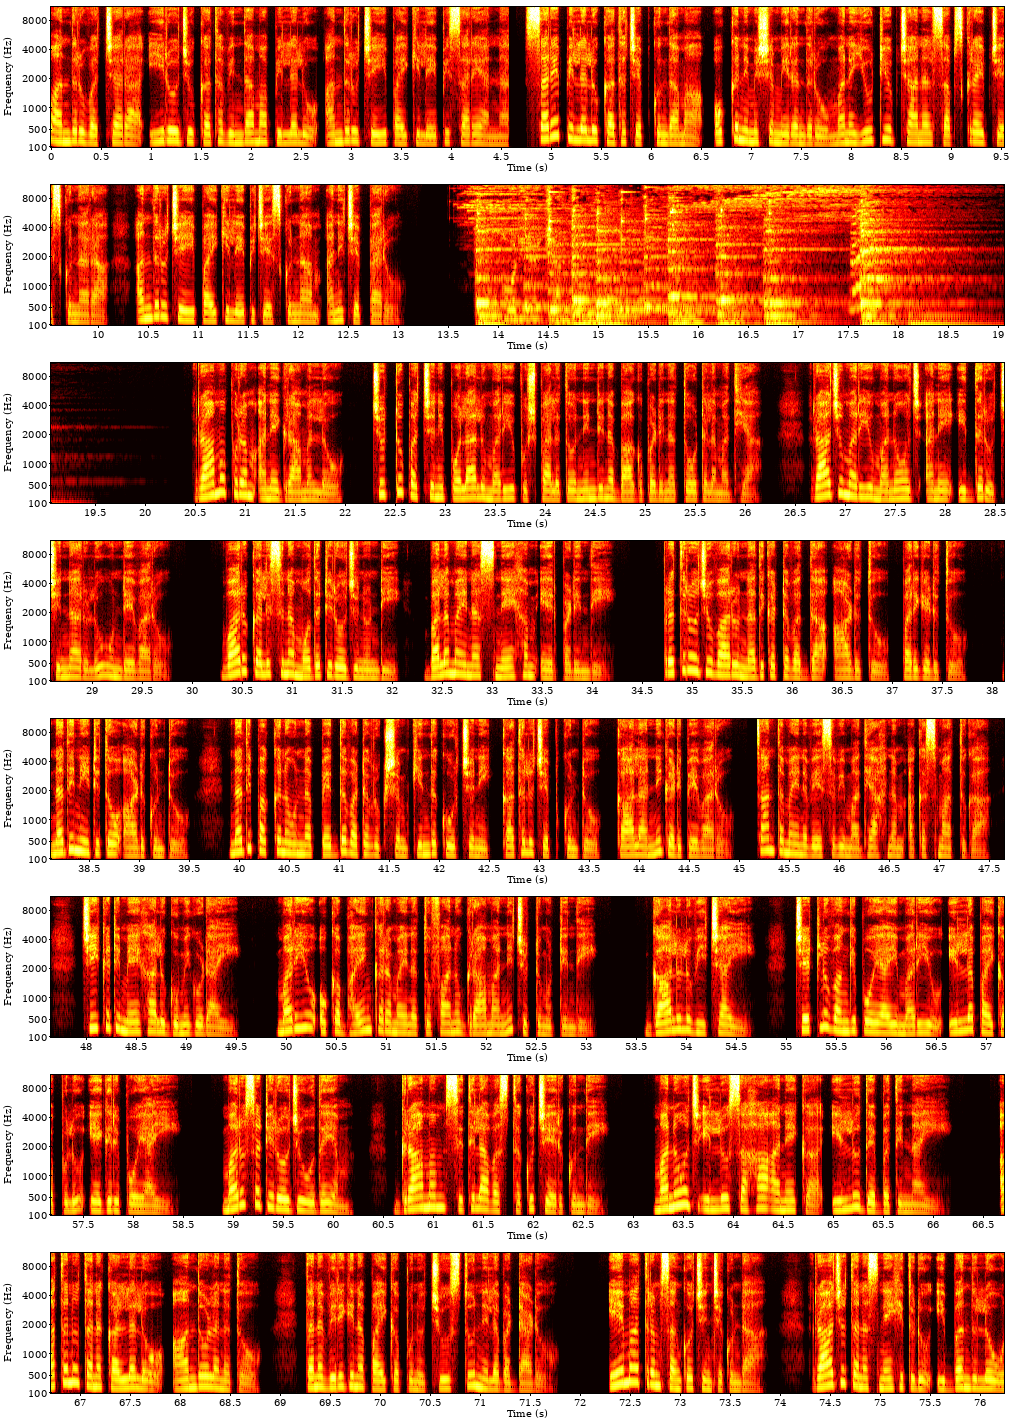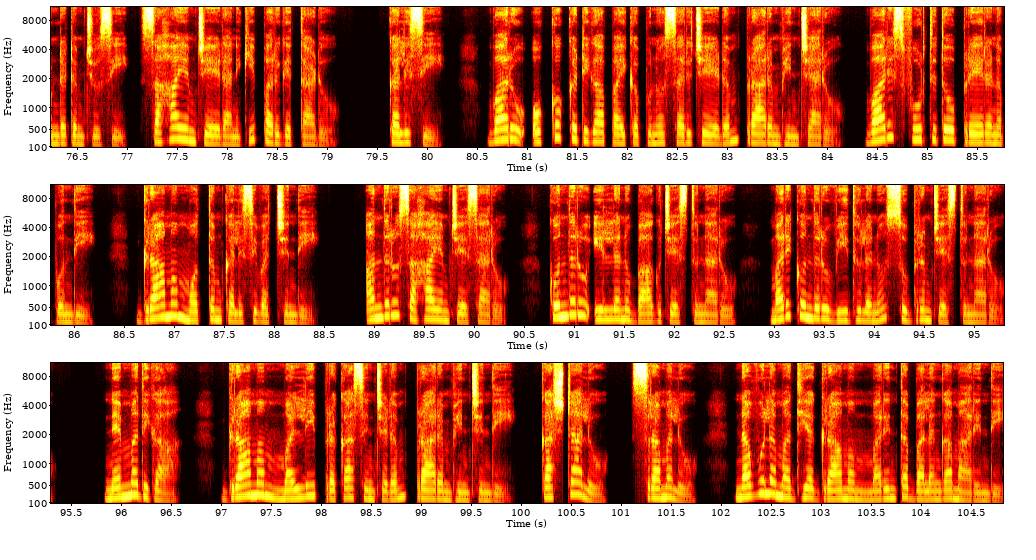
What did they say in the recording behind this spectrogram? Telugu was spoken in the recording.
అందరూ వచ్చారా? ఈరోజు కథ విందామా పిల్లలు? అందరూ చెయ్యి పైకి లేపి సరే అన్నారు. సరే పిల్లలు కథ చెప్పుకుందామా? ఒక్క నిమిషం మీరందరూ మన యూట్యూబ్ ఛానల్ సబ్స్క్రైబ్ చేసుకున్నారా? అందరూ చేయి పైకి లేపి చేసుకున్నాం అని చెప్పారు. రామపురం అనే గ్రామంలో చుట్టూ పచ్చని పొలాలు మరియు పుష్పాలతో నిండిన బాగుపడిన తోటల మధ్య రాజు మరియు మనోజ్ అనే ఇద్దరు చిన్నారులు ఉండేవారు. వారు కలిసిన మొదటి రోజు నుండి బలమైన స్నేహం ఏర్పడింది. ప్రతిరోజు వారు నదికట్ట వద్ద ఆడుతూ పరిగెడుతూ నది నీటితో ఆడుకుంటూ నది పక్కన ఉన్న పెద్ద వటవృక్షం కింద కూర్చొని కథలు చెప్పుకుంటూ కాలాన్ని గడిపేవారు. శాంతమైన వేసవి మధ్యాహ్నం అకస్మాత్తుగా చీకటి మేఘాలు గుమిగూడాయి. మరియు ఒక భయంకరమైన తుఫాను గ్రామాన్ని చుట్టుముట్టింది. గాలులు వీచాయి. చెట్లు వంగిపోయాయి మరియు ఇళ్ళ పైకప్పులు ఎగిరిపోయాయి. మరుసటి రోజు ఉదయం గ్రామం శిథిలావస్థకు చేరుకుంది. మనోజ్ ఇల్లు సహా అనేక ఇల్లు దెబ్బతిన్నాయి. అతను తన కళ్ళలో ఆందోళనతో తన విరిగిన పైకప్పును చూస్తూ నిలబడ్డాడు. ఏమాత్రం సంకోచించకుండా రాజు తన స్నేహితుడు ఇబ్బందుల్లో ఉండటం చూసి సహాయం చేయడానికి పరుగెత్తాడు. కలిసి వారు ఒక్కొక్కటిగా పైకప్పును సరిచేయడం ప్రారంభించారు. వారి స్ఫూర్తితో ప్రేరణ పొంది గ్రామం మొత్తం కలిసి వచ్చింది. అందరూ సహాయం చేశారు. కొందరు ఇళ్ళను బాగుచేస్తున్నారు మరికొందరు వీధులను శుభ్రం చేస్తున్నారు. నెమ్మదిగా గ్రామం మళ్ళీ ప్రకాశించడం ప్రారంభించింది. కష్టాలు శ్రమలు నవ్వుల మధ్య గ్రామం మరింత బలంగా మారింది.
